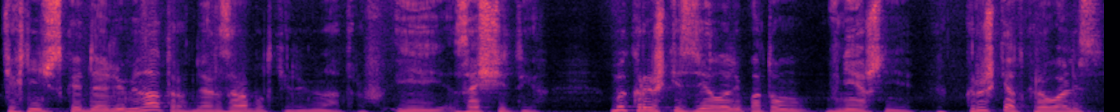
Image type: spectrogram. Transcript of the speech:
Техническая для иллюминаторов, для разработки иллюминаторов и защиты их. Мы крышки сделали потом внешние. Крышки открывались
